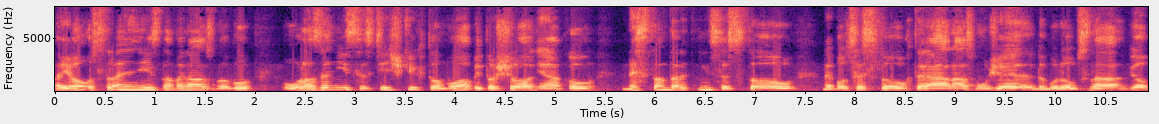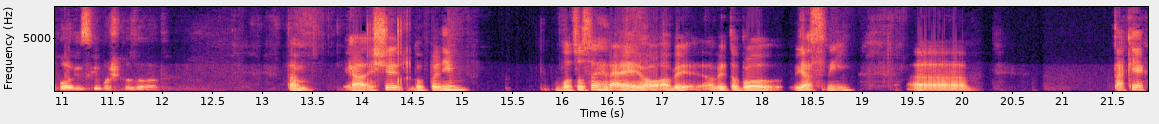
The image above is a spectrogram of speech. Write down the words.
a jeho odstranění znamená znovu uhlazení cestičky k tomu, aby to šlo nějakou nestandardní cestou nebo cestou, která nás může do budoucna geopoliticky poškozovat. Tam já ještě doplním, o co se hraje, jo, aby, aby to bylo jasný. Uh, tak, jak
